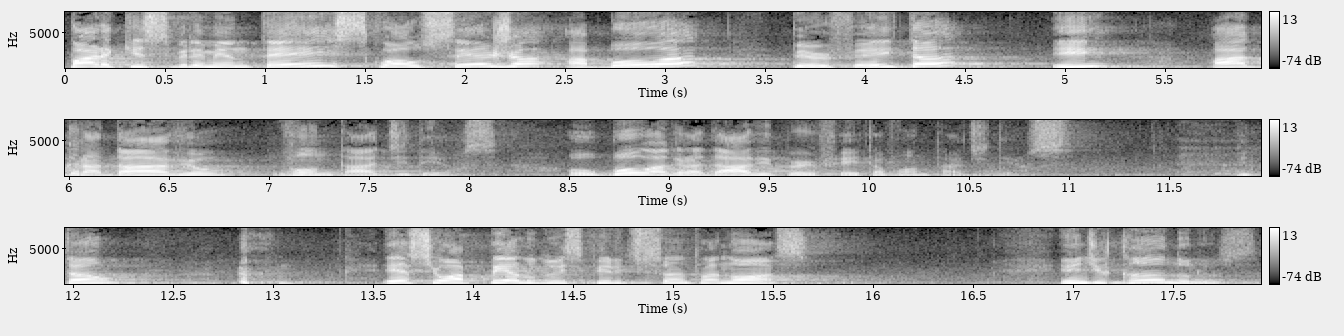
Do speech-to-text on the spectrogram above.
para que experimenteis qual seja a boa, perfeita e agradável vontade de Deus, ou boa, agradável e perfeita vontade de Deus. Então, esse é o apelo do Espírito Santo a nós, indicando-nos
